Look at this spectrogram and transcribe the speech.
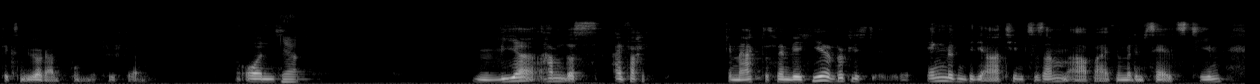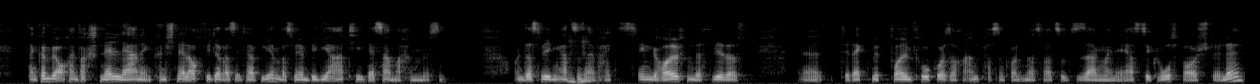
fixen Übergabepunkten geprüft werden. Und ja. wir haben das einfach gemerkt, dass wenn wir hier wirklich eng mit dem BDA-Team zusammenarbeiten und mit dem Sales-Team, dann können wir auch einfach schnell lernen, können schnell auch wieder was etablieren, was wir im BDA-Team besser machen müssen. Und deswegen hat es mhm. uns einfach extrem geholfen, dass wir das äh, direkt mit vollem Fokus auch anpassen konnten. Das war sozusagen meine erste Großbaustelle.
